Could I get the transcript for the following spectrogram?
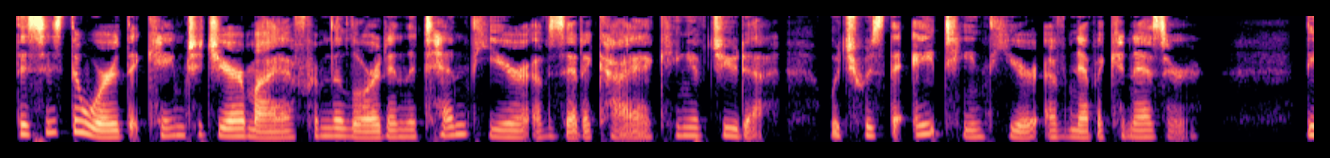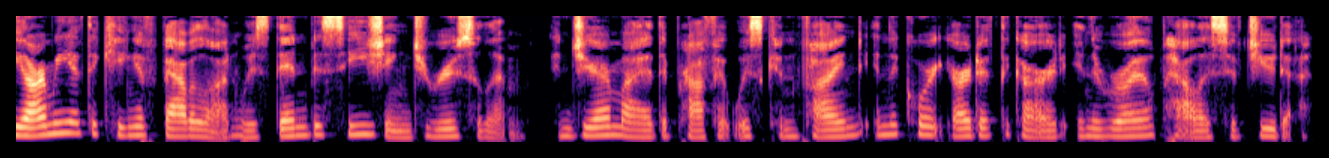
This is the word that came to Jeremiah from the Lord in the tenth year of Zedekiah, king of Judah, which was the eighteenth year of Nebuchadnezzar. The army of the king of Babylon was then besieging Jerusalem, and Jeremiah the prophet was confined in the courtyard of the guard in the royal palace of Judah.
